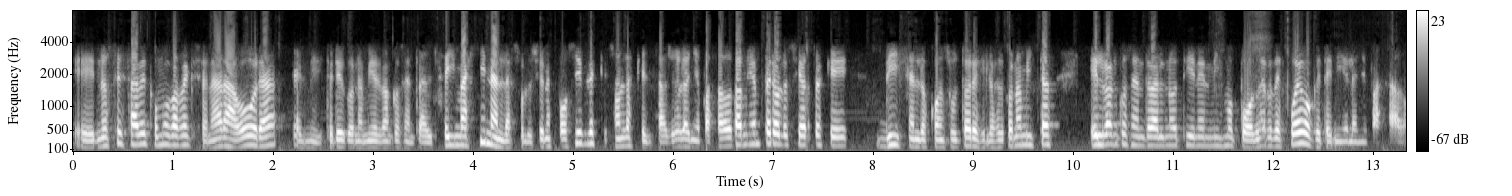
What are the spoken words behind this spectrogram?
eh, no se sabe cómo va a reaccionar ahora el Ministerio de Economía y el Banco Central. Se imaginan las soluciones posibles, que son las que ensayó el año pasado también, pero lo cierto es que, dicen los consultores y los economistas, el Banco Central no tiene el mismo poder de fuego que tenía el año pasado,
